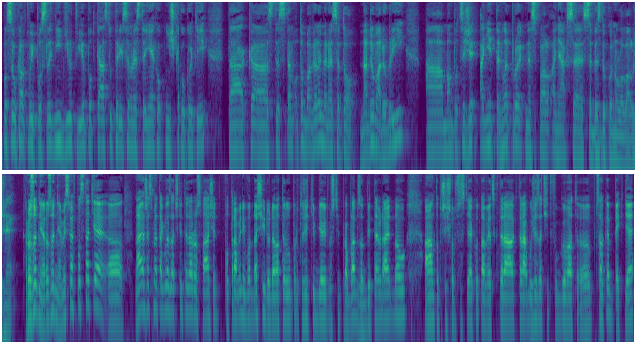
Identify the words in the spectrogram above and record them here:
poslouchal tvůj poslední díl tvýho podcastu, který se jmenuje stejně jako knížka Kokoti, tak uh, jste se tam o tom bavili, jmenuje se to Na doma dobrý a mám pocit, že ani tenhle projekt nespal a nějak se sebe zdokonaloval, že? Rozhodně, rozhodně. My jsme v podstatě, uh, na jaře jsme takhle začali teda rozvážet potraviny od našich dodavatelů, protože ti měli prostě problém s odbytem najednou a nám to přišlo prostě jako ta věc, která, která může začít fungovat uh, celkem pěkně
